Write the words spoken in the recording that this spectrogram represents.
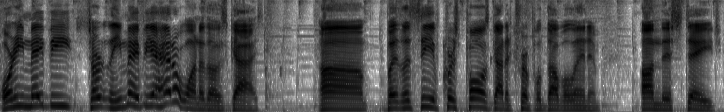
Or he may be, certainly, he may be ahead of one of those guys. Um, but let's see if Chris Paul's got a triple-double in him on this stage.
